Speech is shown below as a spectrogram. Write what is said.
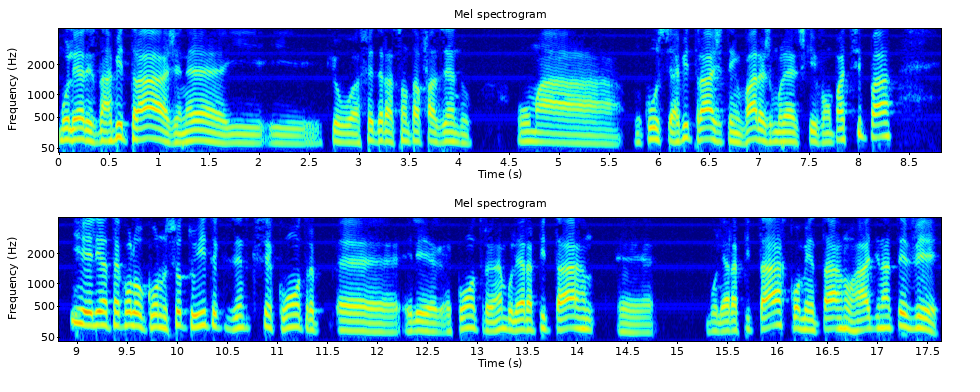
mulheres na arbitragem, né, e, e que a federação está fazendo uma, um curso de arbitragem, tem várias mulheres que vão participar, e ele até colocou no seu Twitter dizendo que ser contra, é, ele é contra, né, mulher apitar, é, mulher apitar, comentar no rádio e na TV.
